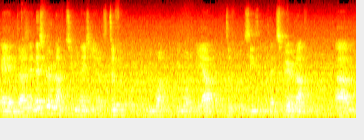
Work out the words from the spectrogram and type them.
and, uh, and that's fair enough. It's human nature, you know, it's difficult. We want we want to be out in a difficult season, and that's fair enough. Um,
